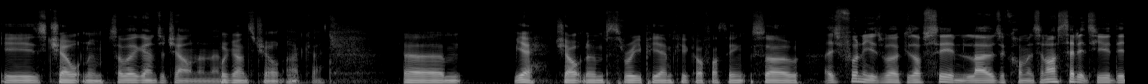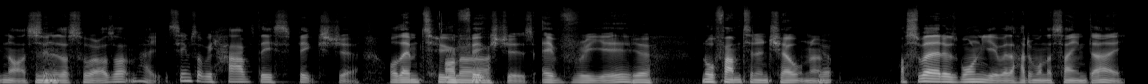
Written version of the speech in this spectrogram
is Cheltenham. So we're going to Cheltenham then. We're going to Cheltenham. okay. Um yeah, Cheltenham 3 p.m. kickoff I think. So It's funny as well because I've seen loads of comments, and I said it to you, didn't I? As soon Mm. as I saw it, I was like, "Mate, it seems like we have this fixture or them two I know. fixtures every year. yeah, Northampton and Cheltenham. Yep. I swear there was one year where they had them on the same day,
